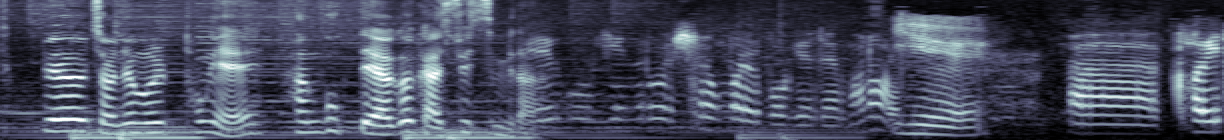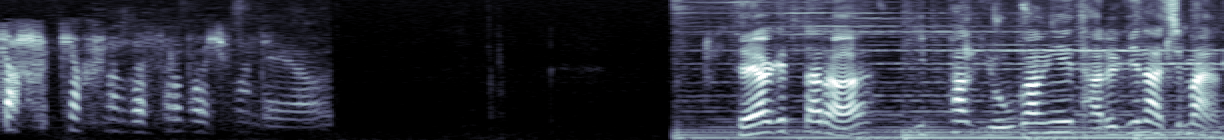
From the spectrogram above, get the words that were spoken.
특별 전형을 통해 한국 대학을 갈 수 있습니다. 외국인으로 시험을 보게 되면 예. 아, 거의 다 합격하는 것으로 보시면 돼요. 대학에 따라 입학 요강이 다르긴 하지만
